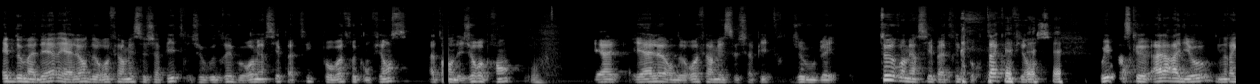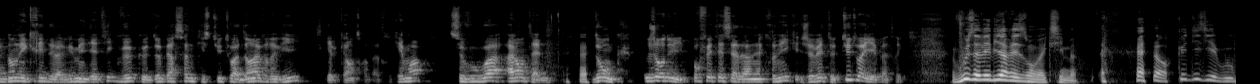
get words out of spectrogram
hebdomadaire. Et à l'heure de refermer ce chapitre, je voudrais vous remercier, Patrick, pour votre confiance. Attendez, je reprends. Et à, l'heure de refermer ce chapitre, je voulais te remercier, Patrick, pour ta confiance. Oui, parce que à la radio, une règle non écrite de la vue médiatique veut que deux personnes qui se tutoient dans la vraie vie, ce qui est le cas entre Patrick et moi, se vous voient à l'antenne. Donc, aujourd'hui, pour fêter sa dernière chronique, je vais te tutoyer, Patrick. Vous avez bien raison, Maxime. Alors, que disiez-vous?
